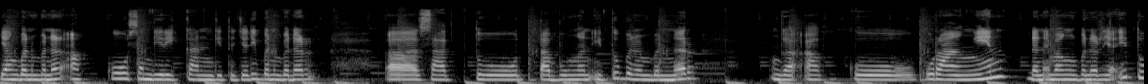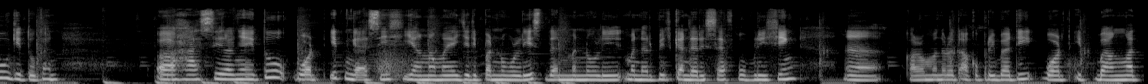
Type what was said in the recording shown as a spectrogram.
yang benar-benar aku sendirikan gitu. Jadi benar-benar e, satu tabungan itu benar-benar nggak aku kurangin dan emang bener ya itu gitu kan. Uh, hasilnya itu worth it nggak sih yang namanya jadi penulis dan menulis menerbitkan dari self publishing nah kalau menurut aku pribadi worth it banget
